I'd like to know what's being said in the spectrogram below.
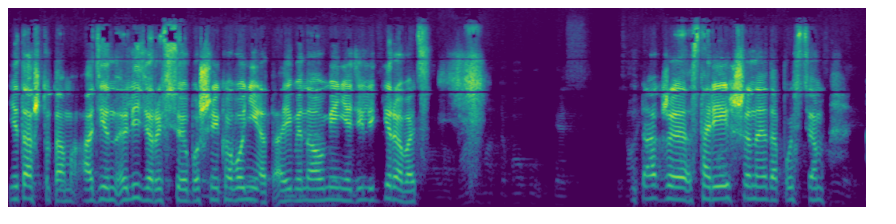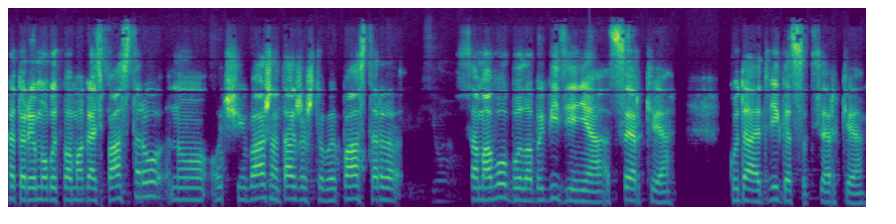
не так, что там один лидер и все, и больше никого нет, а именно умение делегировать также старейшины, допустим, которые могут помогать пастору, но очень важно также, чтобы пастор самого было бы видение церкви, куда двигаться церкви.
